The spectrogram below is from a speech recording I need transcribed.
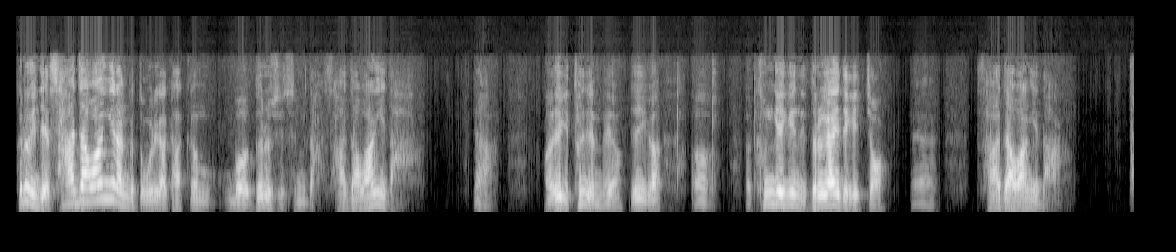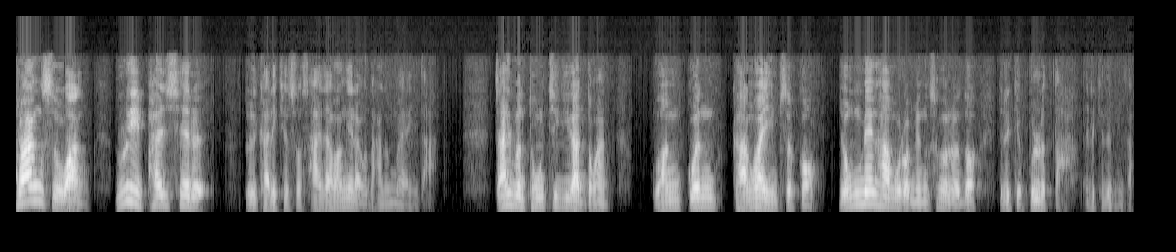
그리고 이제 사자왕이라는 것도 우리가 가끔 뭐 들을 수 있습니다. 사자왕이다. 야, 어, 여기 틀렸네요. 여기가 어, 큰 개견이 들어가야 되겠죠. 예, 사자왕이다. 프랑스 왕 루이 8세를 가리켜서 사자왕이라고도 하는 모양이다. 짧은 통치 기간 동안 왕권 강화에 힘썼고 용맹함으로 명성을 얻어 이렇게 불렀다. 이렇게 됩니다.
